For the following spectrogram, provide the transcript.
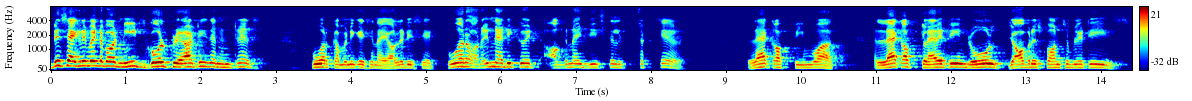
disagreement about needs, goal, priorities, and interests, poor communication, I already said, poor or inadequate organizational structure, lack of teamwork, lack of clarity in roles, job responsibilities.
